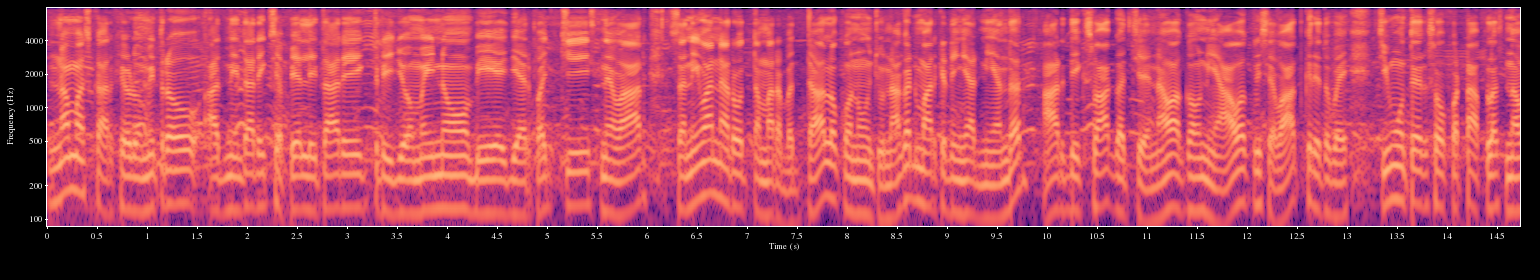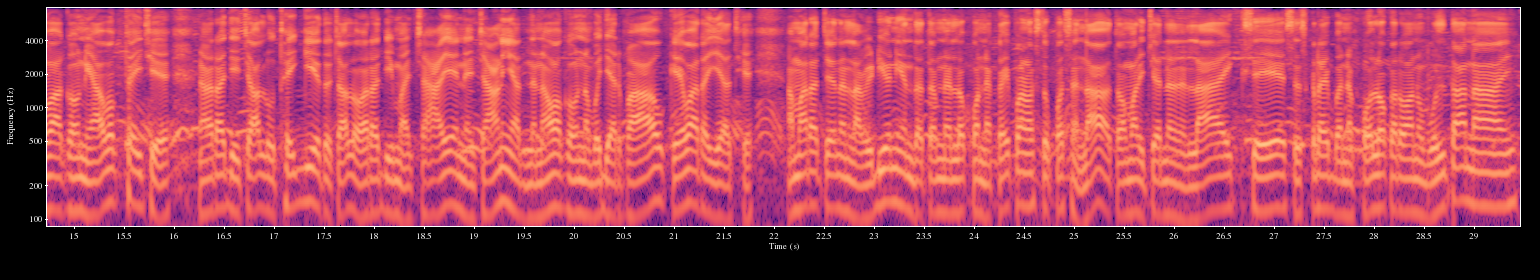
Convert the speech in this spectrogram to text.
નમસ્કાર ખેડૂત મિત્રો આજની તારીખ છે પહેલી તારીખ ત્રીજો મહિનો બે હજાર ને વાર શનિવારના રોજ તમારા બધા લોકોનું જુનાગઢ માર્કેટિંગ યાર્ડની અંદર હાર્દિક સ્વાગત છે નવા ઘઉંની આવક વિશે વાત કરીએ તો ભાઈ ચિમોતેરસો કટા પ્લસ નવા ઘઉંની આવક થઈ છે હરાજી ચાલુ થઈ ગઈ તો ચાલો હરાજીમાં જાય ને જાણીએ આજના નવા ઘઉંના બજાર ભાવ કેવા રહ્યા છે અમારા ચેનલના વિડીયોની અંદર તમને લોકોને કંઈ પણ વસ્તુ પસંદ આવે તો અમારી ચેનલને લાઇક શેર સબસ્ક્રાઈબ અને ફોલો કરવાનું ભૂલતા નહીં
